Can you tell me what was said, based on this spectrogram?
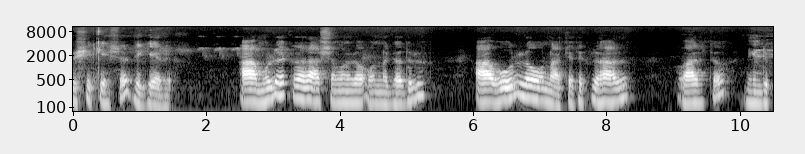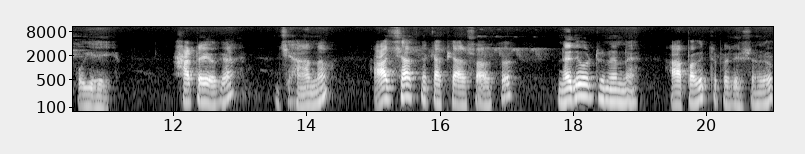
ఋషికేశ్ దిగారు ఆ మూడు ఎకరాల ఆశ్రమంలో ఉన్న గదులు ఆ ఊరిలో ఉన్న అతిథి గృహాలు వారితో నిండిపోయాయి. హఠయోగ ధ్యానం ఆధ్యాత్మిక అభ్యాసాలతో నది ఒడ్డునున్న ఆ పవిత్ర ప్రదేశంలో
